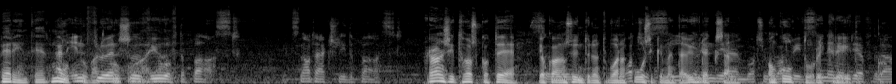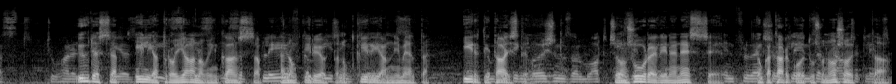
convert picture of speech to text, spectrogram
Perinteet an muuttuvat influential koko view ajan. of the past. It's not actually the past. Ranjit Hoskote, joka on syntynyt vuonna 1969, on kulttuurikriitikko. Yhdessä Ilja Trojanovin kanssa hän on kirjoittanut kirjan nimeltä Irti taisteluista. Se on suurellinen essee, jonka tarkoitus on osoittaa,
